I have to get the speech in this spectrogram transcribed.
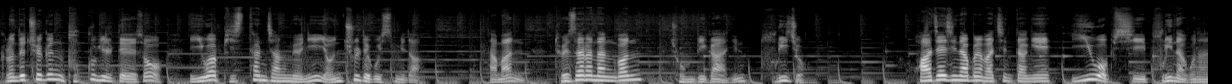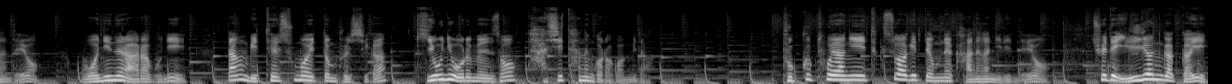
그런데 최근 북극 일대에서 이와 비슷한 장면이 연출되고 있습니다. 다만 되살아난 건 좀비가 아닌 불이죠. 화재 진압을 마친 땅에 이유 없이 불이 나곤 하는데요. 원인을 알아보니 땅 밑에 숨어있던 불씨가 기온이 오르면서 다시 타는 거라고 합니다. 북극 토양이 특수하기 때문에 가능한 일인데요. 최대 1년 가까이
